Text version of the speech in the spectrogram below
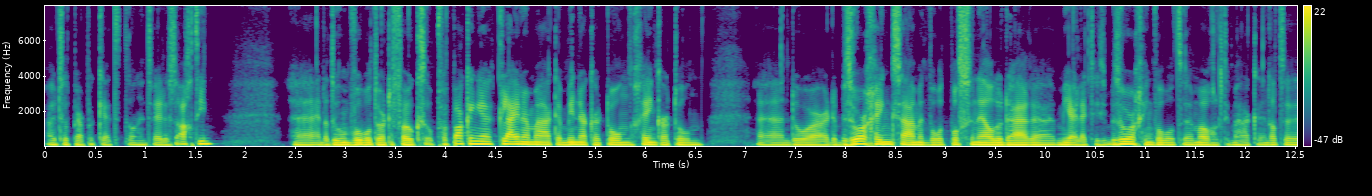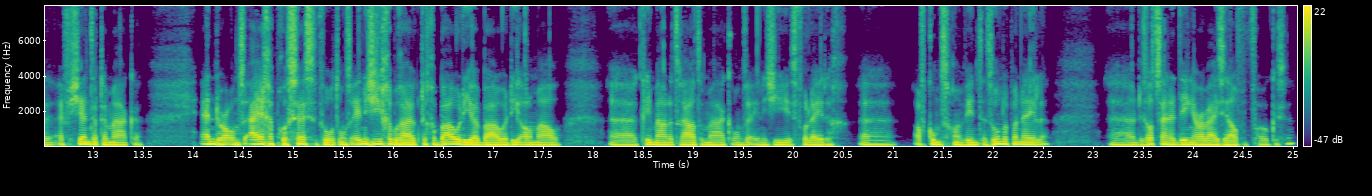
uitstoot per pakket dan in 2018. Eh, en dat doen we bijvoorbeeld door te focussen op verpakkingen, kleiner maken, minder karton, geen karton. Eh, door de bezorging samen met bijvoorbeeld PostNL, door daar eh, meer elektrische bezorging bijvoorbeeld eh, mogelijk te maken en dat efficiënter te maken. En door ons eigen proces, bijvoorbeeld ons energiegebruik, de gebouwen die we bouwen, die allemaal klimaatneutraal te maken. Onze energie is volledig afkomstig van wind- en zonnepanelen. Dus dat zijn de dingen waar wij zelf op focussen.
